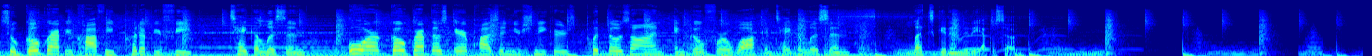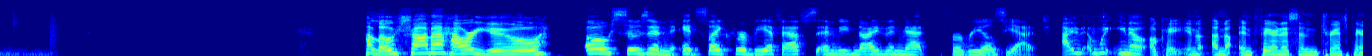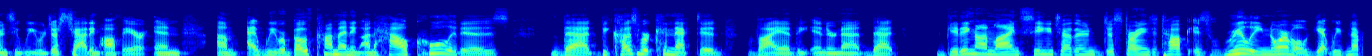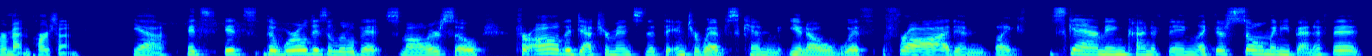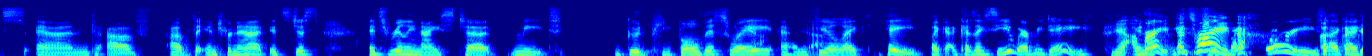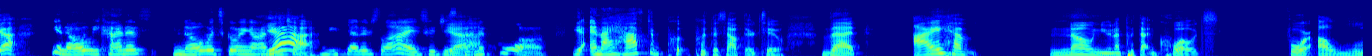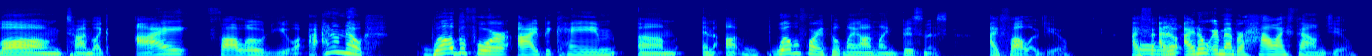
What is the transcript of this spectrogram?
So go grab your coffee, put up your feet, take a listen, or go grab those AirPods and your sneakers, put those on, and go for a walk and take a listen let's get into the episode. Hello, Shawna. How are you? Oh, Susan, it's like we're BFFs and we've not even met for reals yet. I, we, you know, okay. In, in, in fairness and transparency, we were just chatting off air, and um, and we were both commenting on how cool it is that because we're connected via the internet, that getting online, seeing each other, and just starting to talk is really normal. Yet we've never met in person. Yeah, it's it's the world is a little bit smaller, so for all the detriments that the interwebs can, you know, with fraud and like scamming kind of thing, like there's so many benefits and of of the internet. It's just it's really nice to meet good people this way yeah, and yeah. feel like hey like because i see you every day yeah right that's right stories like i yeah you know we kind of know what's going on yeah. in each other's lives which is yeah. kind of cool yeah and i have to put put this out there too that i have known you and i put that in quotes for a long time. Like i followed you i, I don't know well before i became um and uh, well before I built my online business, I followed you. I, oh, I don't I don't remember how I found you,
